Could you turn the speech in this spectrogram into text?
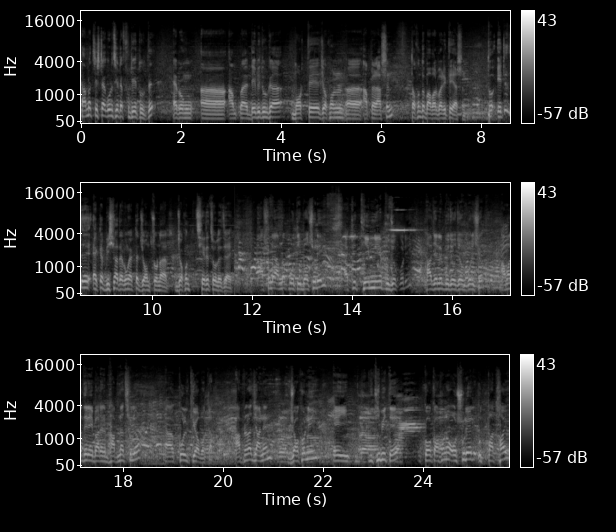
তা আমরা চেষ্টা করেছি এটা ফুটিয়ে তুলতে এবং দেবী দুর্গা মর্তে যখন আপনারা আসেন তখন তো বাবার বাড়িতেই আসেন। তো এটা যে একটা বিষাদ এবং একটা যন্ত্রণার যখন ছেড়ে চলে যায় আসলে আমরা প্রতি বছরেই একটি থিম নিয়ে পুজো করি, হাজেলের পুজো উদযাপন পরিষদ। আমাদের এবারের ভাবনা ছিল কল্কি অবতার। আপনারা জানেন, যখনই এই পৃথিবীতে কখনো অসুরের উৎপাত হয়,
